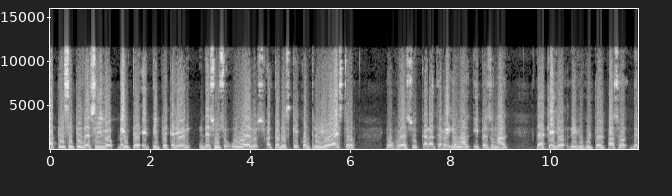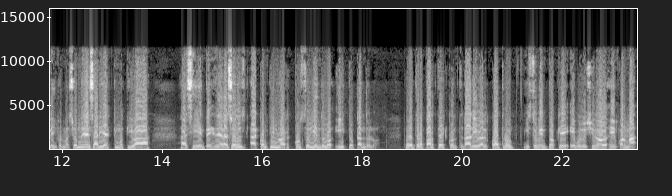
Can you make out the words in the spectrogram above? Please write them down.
A principios del siglo XX el tiple cayó en desuso. Uno de los factores que contribuyó a esto lo fue su carácter regional y personal, ya que ello dificultó el paso de la información necesaria que motivaba a siguientes generaciones a continuar construyéndolo y tocándolo. Por otra parte, contrario al 4, instrumento que evolucionó en forma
